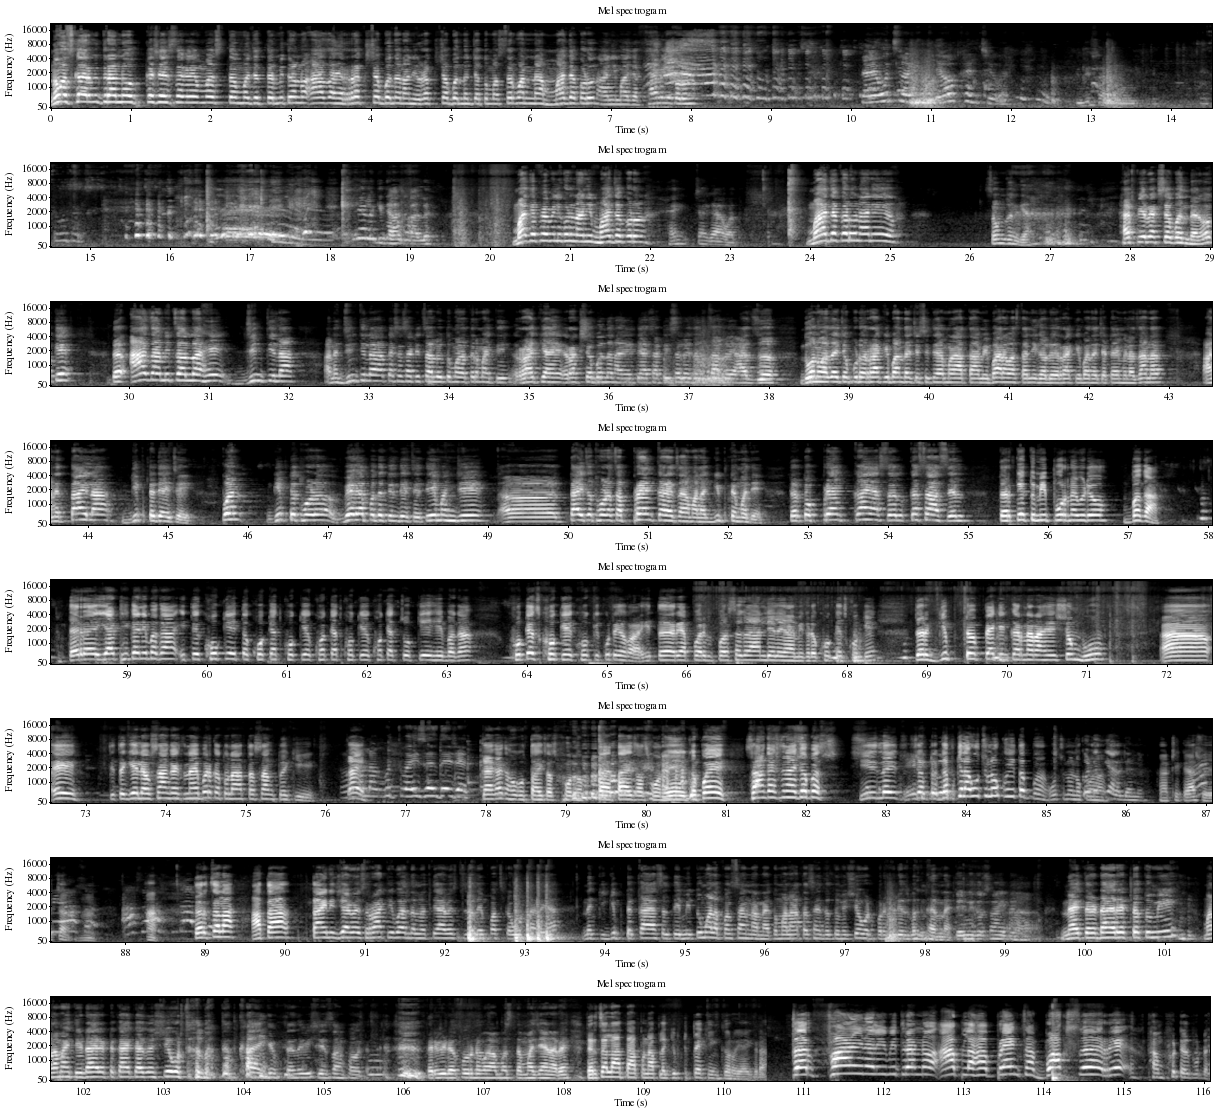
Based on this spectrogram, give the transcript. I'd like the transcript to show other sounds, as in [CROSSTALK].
नमस्कार मित्रांनो कसे सगळे? मस्त मजेत. तर मित्रांनो आज आहे रक्षाबंधन आणि रक्षाबंधनच्या तुम्हा सर्वांना माझ्याकडून आणि माझ्या फॅमिलीकडून त्याला उचलून देव खालची वर गेलं किती आलं? माझ्या फॅमिलीकडून आणि माझ्याकडून ह्यांच्या गावात. माझ्याकडून आणि समजून घ्या. [LAUGHS] हॅपी रक्षाबंधन ओके तर आज आम्ही चाललो आहे जिंतीला. आणि जिंतीला कशासाठी चालू आहे तुम्हाला तर माहिती राखी आहे रक्षाबंधन आहे त्यासाठी सगळेजण चालू आहे आज दोन वाजायच्या पुढे राखी बांधायची असते त्यामुळे आता आम्ही बारा वाजता निघालोय. राखी बांधायच्या टायमिंगला जाणार. आणि ताईला गिफ्ट द्यायचंय. पण गिफ्ट थोडं वेगळ्या पद्धतीने द्यायचंय. ते म्हणजे ताईचा थोडासा प्रँक करायचा आहे आम्हाला गिफ्टमध्ये तर तो प्रँक काय असेल कसा असेल तर ते तुम्ही पूर्ण व्हिडिओ बघा. तर या ठिकाणी बघा इथे खोके तर खोक्यात खोके खोक्यात खोके खोक्यात चोके हे बघा. खोकेच खोके खोके कुठे बघा इथं रॅपर बिपर सगळं आणलेलं आहे आम्ही इकडे खोकेच खोके. तर गिफ्ट पॅकिंग करणार आहे शंभू. आ, ए तिथं गेल्यावर सांगायचं नाही बरं का तुला आता सांगतोय की. काय? काय काय का हो ताईचाच फोन ताईचाच फोन. ए गप आहे. सांगायचं नाही गप बस. ही लय चॅप्टर गप केला उचलो इथं. उचलू नको. हा. हा ठीक आहे असू दे चल. हं. तर चला आता ताईने ज्यावेळेस राखी बांधल ना त्यावेळेस लय पचका उठणार आहे हा. नक्की गिफ्ट काय असेल ते मी तुम्हाला पण सांगणार नाही. तुम्हाला आता सांगितलं तुम्ही शेवटपर्यंत व्हिडिओ बघणार नाही. त्यांनी जर सांगितलं. नाहीतर डायरेक्ट तुम्ही मला माहिती डायरेक्ट काय काय जण शेवटच [LAUGHS] बघतात काय गिफ्ट विषय संपवतात. तर व्हिडिओ पूर्ण बघा मस्त मजा येणार आहे. तर चला आता आपण आपलं गिफ्ट पॅकिंग करूया इकडं. तर फायनली मित्रांनो आपला हा प्रँकचा बॉक्स रे थांब फुटल फुटल.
